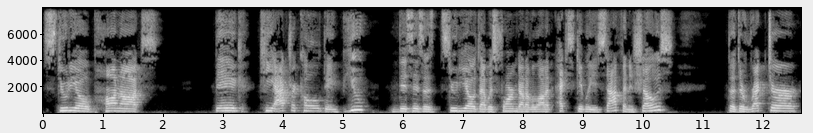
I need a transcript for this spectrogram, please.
Studio Ponoc's big theatrical debut. This is a studio that was formed out of a lot of ex-Ghibli staff and it shows. The director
